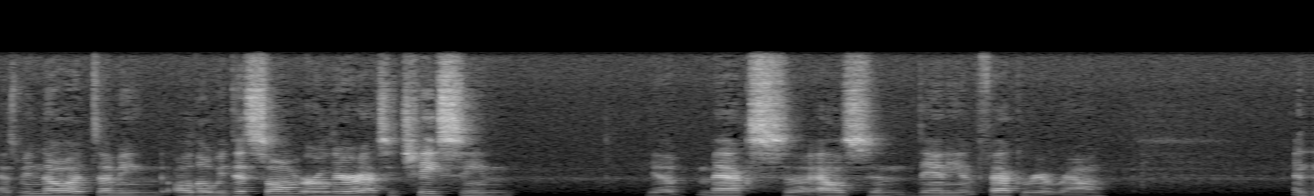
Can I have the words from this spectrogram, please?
as we know it. I mean, although we did saw him earlier actually chasing yeah, Max, uh, Allison, Danny, and Thackery around. And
